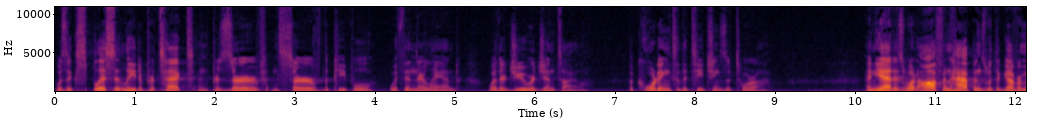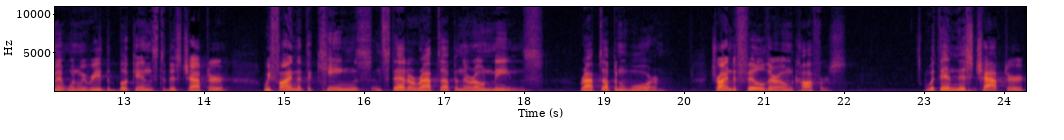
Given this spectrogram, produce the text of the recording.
was explicitly to protect and preserve and serve the people within their land, whether Jew or Gentile, according to the teachings of Torah. And yet, as what often happens with the government when we read the bookends to this chapter, we find that the kings instead are wrapped up in their own means, wrapped up in war, trying to fill their own coffers. Within this chapter,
